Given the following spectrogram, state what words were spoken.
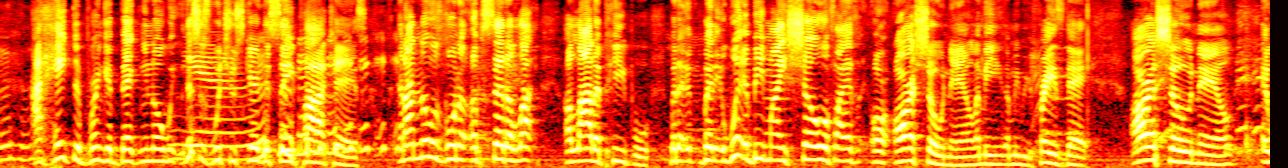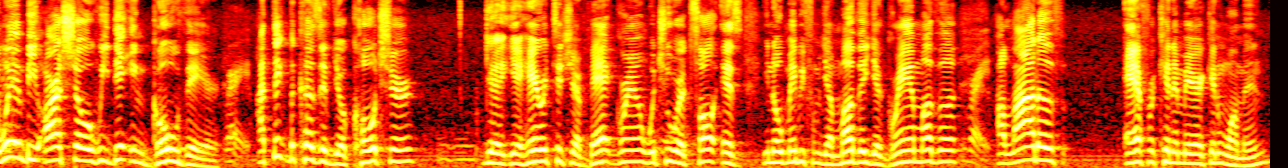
Mhm. I hate to bring it back. You know, we, this is what you scared to say podcast, and I know it's going to upset a lot, a lot of people. But it, but it wouldn't be my show if I or our show now. Let me let me rephrase that. Our show now. It wouldn't be our show if we didn't go there. Right. I think because of your culture, your your heritage, your background, what you were taught as you know maybe from your mother, your grandmother. Right. A lot of African American women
